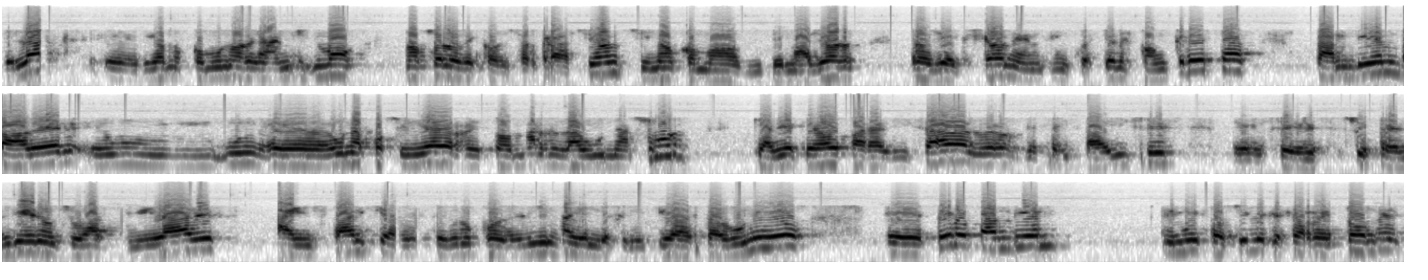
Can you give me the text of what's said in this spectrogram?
CELAC, digamos, como un organismo no solo de concertación, sino como de mayor proyección en, cuestiones concretas. También va a haber eh, una posibilidad de retomar la UNASUR, que había quedado paralizada luego que seis países eh, se suspendieron sus actividades a instancias de este grupo de Lima y en definitiva de Estados Unidos, eh, pero también es muy posible que se retome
